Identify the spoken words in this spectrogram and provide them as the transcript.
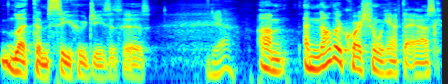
let them see who Jesus is. Yeah. Um, another question we have to ask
